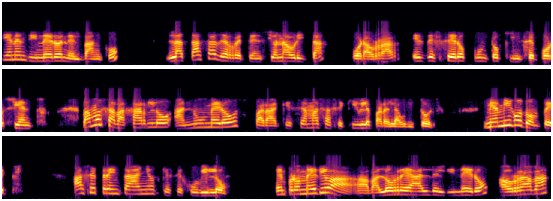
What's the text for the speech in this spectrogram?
tienen dinero en el banco, la tasa de retención ahorita por ahorrar es de 0.15%. Vamos a bajarlo a números para que sea más asequible para el auditorio. Mi amigo don Pepe, hace 30 años que se jubiló. En promedio, a, valor real del dinero, ahorraba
